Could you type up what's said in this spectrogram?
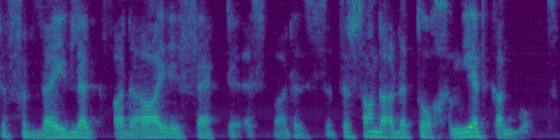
te verduidelik wat daai effekte is, maar dit is interessant dat dit tog gemeet kan word.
